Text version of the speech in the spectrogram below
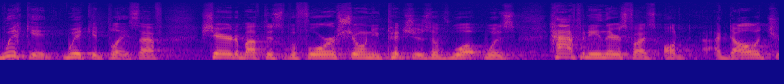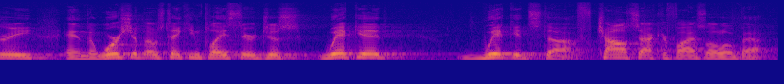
Wicked, wicked place. I've shared about this before, showing you pictures of what was happening there as far as idolatry and the worship that was taking place there. Just wicked, wicked stuff. Child sacrifice, all of that.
